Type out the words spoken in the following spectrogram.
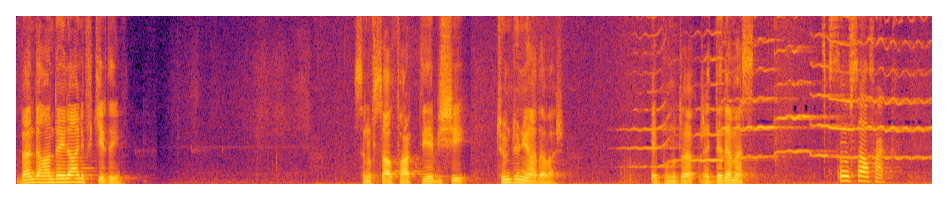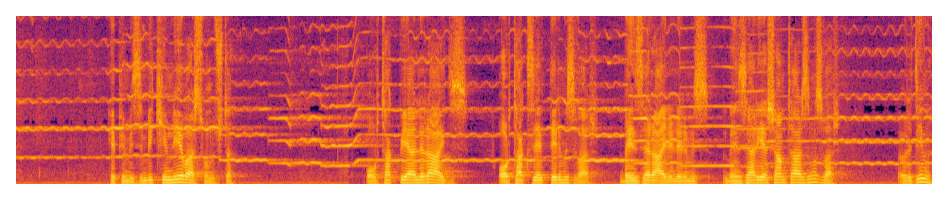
Ben de Hande ile aynı fikirdeyim. Sınıfsal fark diye bir şey tüm dünyada var. E bunu da reddedemezsin. Sınıfsal fark. Hepimizin bir kimliği var sonuçta. Ortak bir yerlere aitiz. Ortak zevklerimiz var. Benzer ailelerimiz, benzer yaşam tarzımız var. Öyle değil mi?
